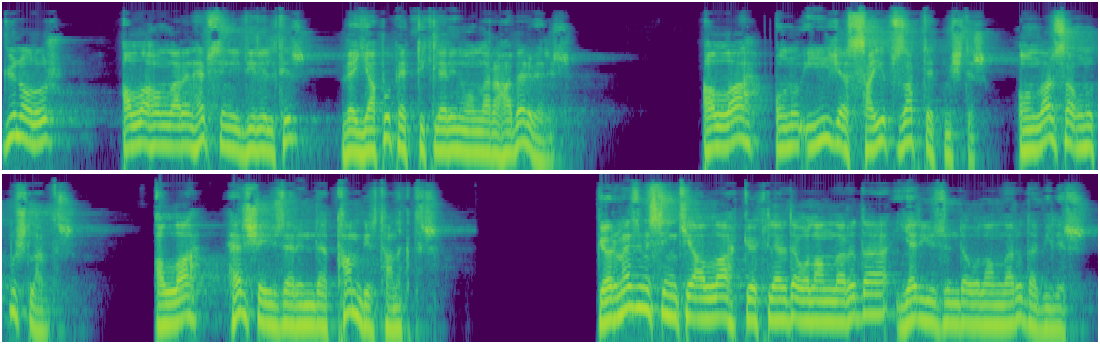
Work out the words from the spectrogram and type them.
Gün olur Allah onların hepsini diriltir ve yapıp ettiklerini onlara haber verir. Allah onu iyice sayıp zapt etmiştir. Onlarsa unutmuşlardır. Allah her şey üzerinde tam bir tanıktır. Görmez misin ki Allah göklerde olanları da yeryüzünde olanları da bilir.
